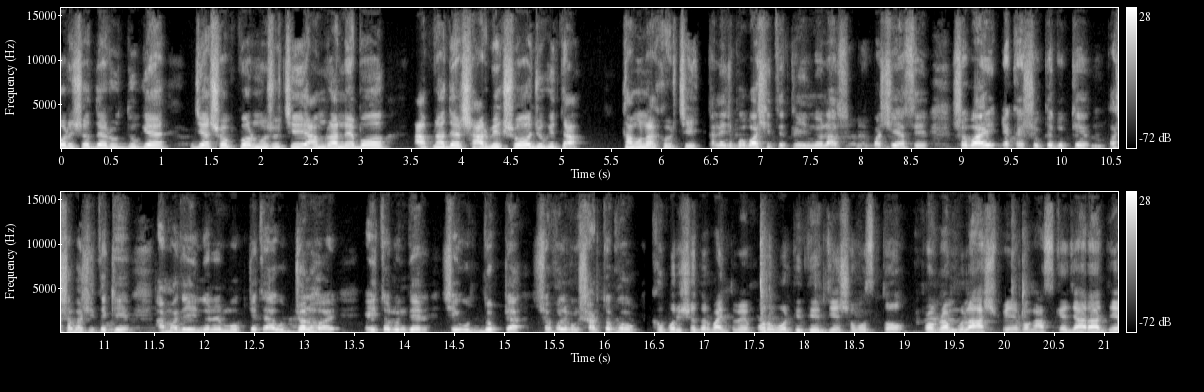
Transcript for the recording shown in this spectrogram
পরিষদের উদ্যোগে যেসব কর্মসূচি আমরা নেব আপনাদের সার্বিক সহযোগিতা কামনা করছি। এখানে যে প্রবাসী তেত্রী ইন্দ্রনাথবাসী আছে সবাই একে সুখে দুঃখে পাশাপাশি থেকে আমাদের ইন্দ্রনের মুখ যাতে উজ্জ্বল হয়। এই তরুণদের সেই উদ্যোগটা সফল এবং সার্থক হোক। ঐক্য পরিষদের মাধ্যমে পরবর্তীতে যে সমস্ত প্রোগ্রামগুলো আসবে এবং আজকে যারা যে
